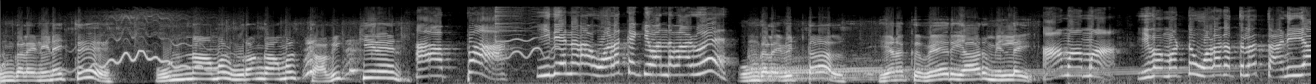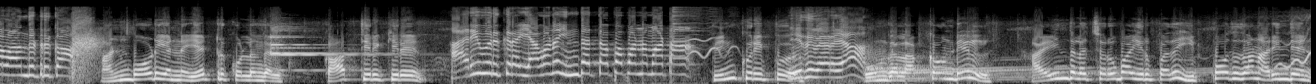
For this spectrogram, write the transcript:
உங்களை நினைத்து உண்ணாமல் உறங்காமல் தவிக்கிறேன். அப்பா இது என்னடா உலக்கைக்கு வந்த வாழ்வு? உங்களை விட்டால் எனக்கு வேறு யாரும் இல்லை. ஆமா ஆமா இவ மட்டும் உலகத்துல தனியா வாழ்ந்துட்டு இருக்கா அன்போடு என்னை ஏற்றுக்கொள்ளுங்கள். காத்திருக்கிறேன். அறிவு இருக்கிற எவனும் இந்த தப்ப பண்ண மாட்டான். பின் குறிப்பு. இது வேறயா? உங்கள் அக்கவுண்டில் ஐந்து லட்சம் ரூபாய் இருப்பதை இப்போதுதான் அறிந்தேன்.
